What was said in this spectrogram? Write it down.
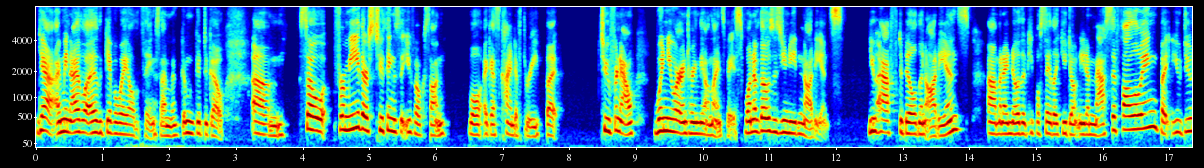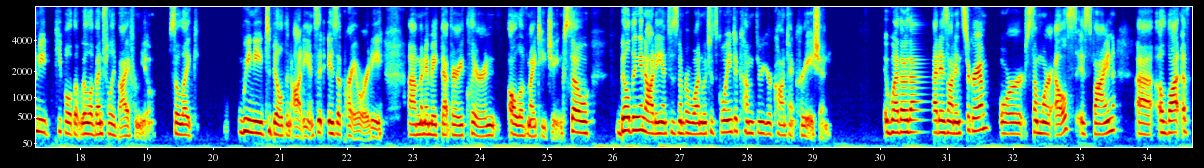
Yeah i mean i, I give away all the things. I'm, I'm good to go. Um, so for me there's two things that you focus on. Well i guess kind of three but two for now, when you are entering the online space. One of those is you need an audience. You have to build an audience. Um, and I know that people say like you don't need a massive following, but you do need people that will eventually buy from you. So like we need to build an audience. It is a priority. Um, and I make that very clear in all of my teaching. So building an audience is number one, which is going to come through your content creation. Whether that is on Instagram or somewhere else is fine. Uh, a lot of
